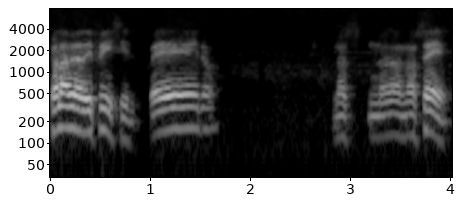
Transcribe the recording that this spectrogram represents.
Yo la veo difícil, pero no, no, no sé.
